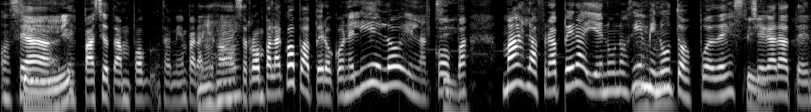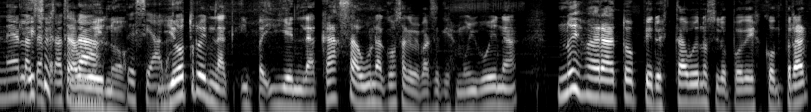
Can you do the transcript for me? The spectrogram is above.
o sea, Sí. espacio tampoco también para que no se rompa la copa, pero con el hielo y en la copa, más la frapera y en unos 10 minutos puedes llegar a tener la Eso temperatura bueno. deseada. Y otro en la y en la casa una cosa que me parece que es muy buena, no es barato, pero está bueno si lo podés comprar,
